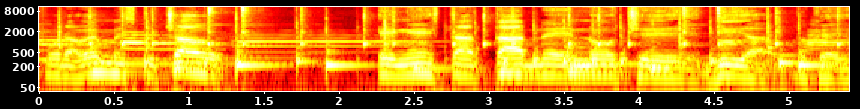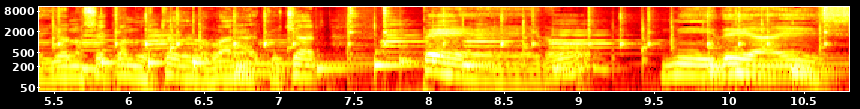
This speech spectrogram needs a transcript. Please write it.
por haberme escuchado en esta tarde, noche, día, porque yo no sé cuándo ustedes lo van a escuchar, pero mi idea es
